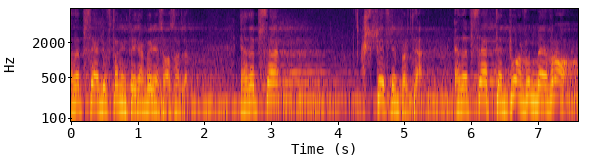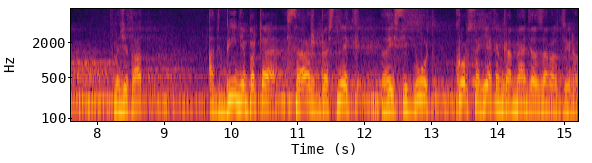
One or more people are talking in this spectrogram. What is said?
edhe pse e luftonin pejgamberin sallallahu alajhi wasallam, edhe pse shpifnin për të, edhe pse tentuan fund me e vra, megjithatë Atë bindjen për të se është besnik dhe i sigurt kurrë s'e hjekën nga mendja dhe zemra e tyne.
